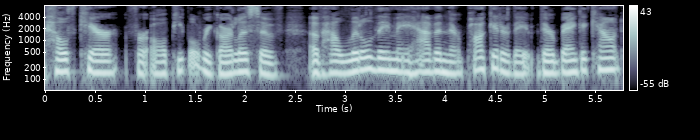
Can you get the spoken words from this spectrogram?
health care for all people, regardless of, of how little they may have in their pocket or they, their bank account,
